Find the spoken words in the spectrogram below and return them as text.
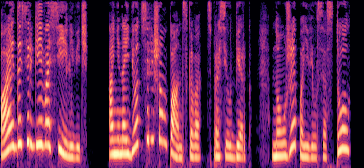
«Ай да, Сергей Васильевич! А не найдется ли шампанского?» — спросил Берг. Но уже появился стол,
